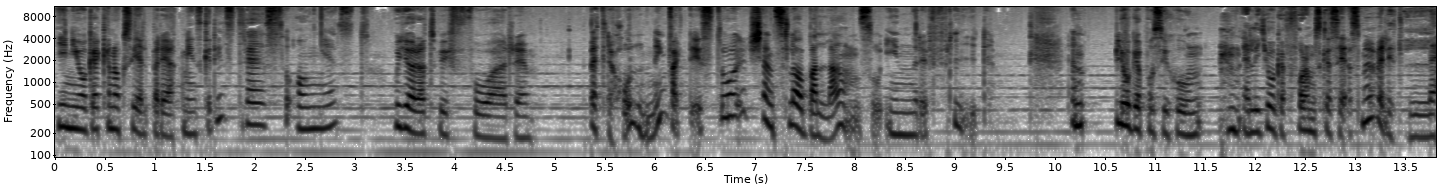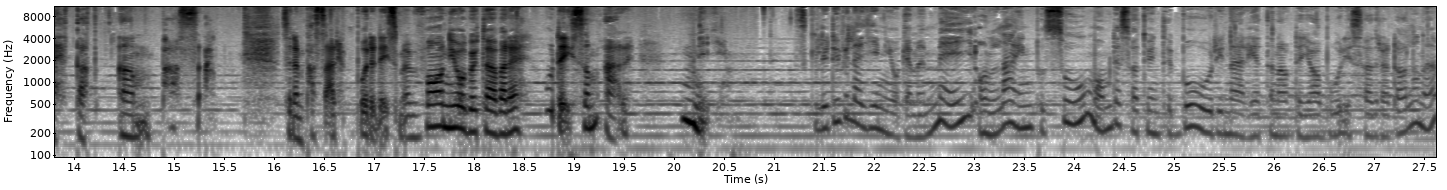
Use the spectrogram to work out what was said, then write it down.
Yin-yoga kan också hjälpa dig att minska din stress och ångest och göra att vi får eh, bättre hållning faktiskt och känsla av balans och inre frid. En yogaposition, eller yogaform ska jag säga, som är väldigt lätt att anpassa. Så den passar både dig som är van yogautövare och dig som är ny. Skulle du vilja yin-yoga med mig online på Zoom om det är så att du inte bor i närheten av där jag bor i södra Dalarna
